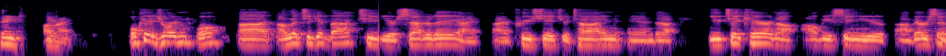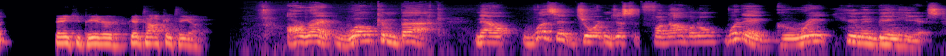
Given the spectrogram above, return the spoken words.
Thank you. All right. Okay, Jordan. Well, uh, I'll let you get back to your Saturday. I, I appreciate your time and uh, you take care, and I'll, I'll be seeing you uh, very soon. Thank you, Peter. Good talking to you. All right, welcome back. Now, wasn't Jordan just phenomenal? What a great human being he is.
